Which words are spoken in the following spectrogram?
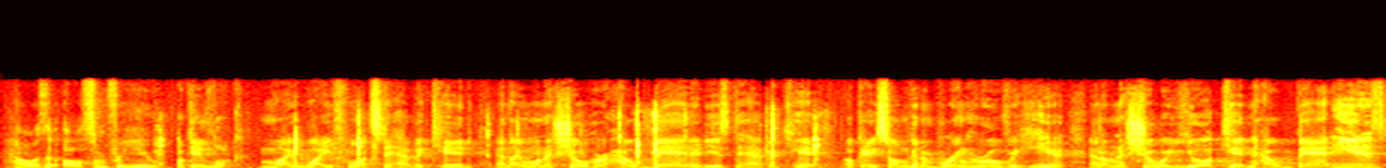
How is it awesome for you? Okay, look, my wife wants to have a kid, and I want to show her how bad it is to have a kid. Okay, so I'm gonna bring her over here, and I'm gonna show her your kid and how bad he is,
